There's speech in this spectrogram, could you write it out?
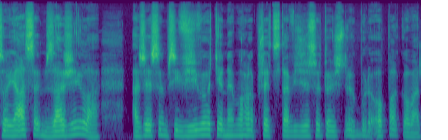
co já jsem zažila a že jsem si v životě nemohla představit, že se to ještě bude opakovat,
